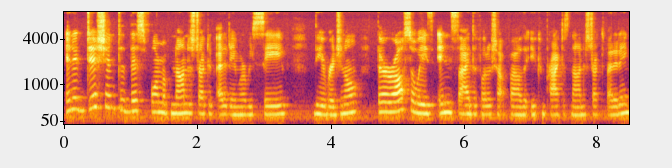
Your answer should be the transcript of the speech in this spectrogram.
In addition to this form of non-destructive editing where we save the original, there are also ways inside the Photoshop file that you can practice non-destructive editing,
